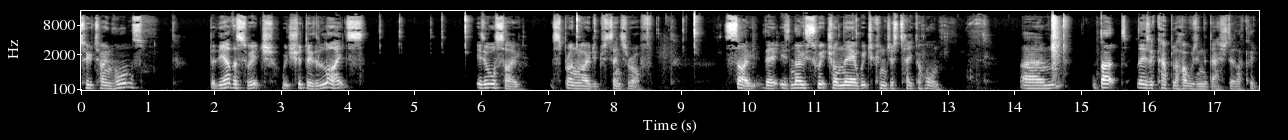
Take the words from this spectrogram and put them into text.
two-tone horns but the other switch which should do the lights is also sprung loaded sensor off. So there is no switch on there which can just take a horn. Um, but there's a couple of holes in the dash still. I could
